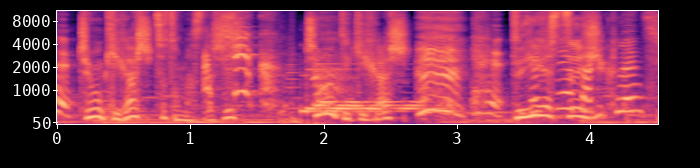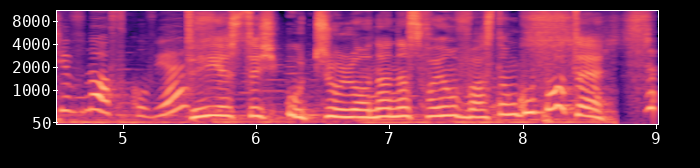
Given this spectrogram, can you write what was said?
Czemu kichasz? Co to ma znaczyć? Czemu ty kichasz? Ty jesteś... tak klęci w nosku, wiesz? Ty jesteś uczulona na swoją własną głupotę! Co?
